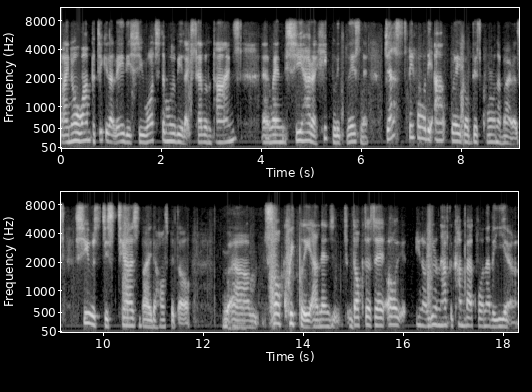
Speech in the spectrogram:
I know one particular lady, she watched the movie like seven times. And when she had a hip replacement, just before the outbreak of this coronavirus, she was discharged by the hospital um, so quickly. And then the doctor said, "Oh, you know, you don't have to come back for another year."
